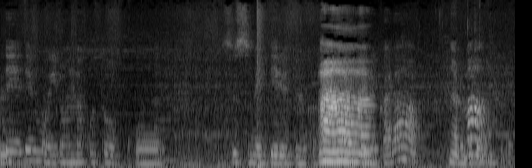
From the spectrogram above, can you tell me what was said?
ん。ででもいろんなことをこう進めているというか考えてるからなるほど。まあ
